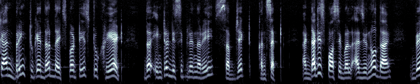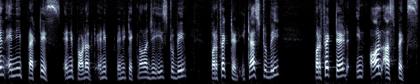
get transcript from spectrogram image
can bring together the expertise to create the interdisciplinary subject concept and that is possible as you know that when any practice, any product, any, any technology is to be perfected, it has to be perfected in all aspects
